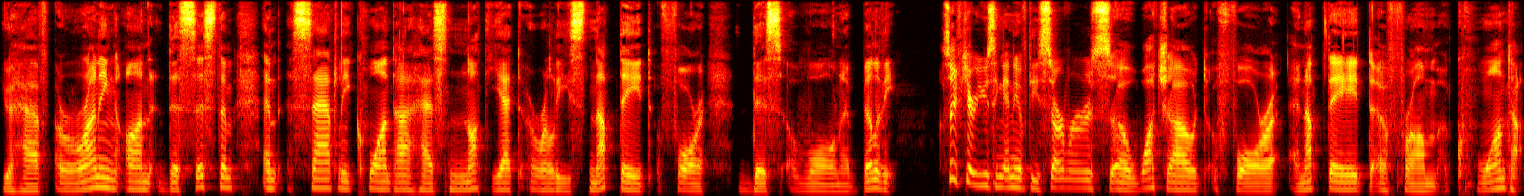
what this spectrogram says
you have running on the system. And sadly, Quanta has not yet released an update for this vulnerability. So if you're using any of these servers, uh, watch out for an update from Quanta.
